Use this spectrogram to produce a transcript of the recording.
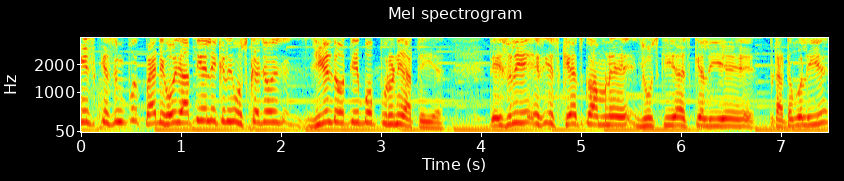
इस किस्म पैडी हो जाती है, लेकिन उसका जो जील्ड होती है, वो पूरी नहीं आती है। तो इसलिए इस, इस खेत को हमने यूज़ किया इसके लिए पोटैटो के लिए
